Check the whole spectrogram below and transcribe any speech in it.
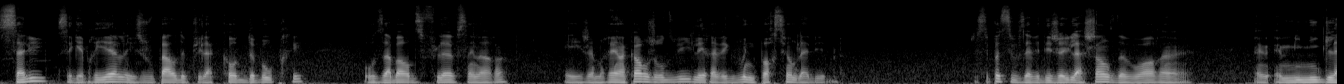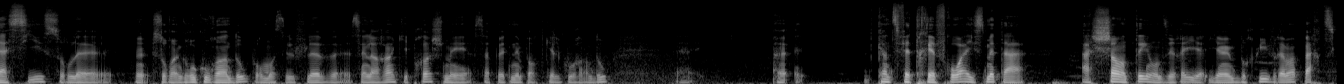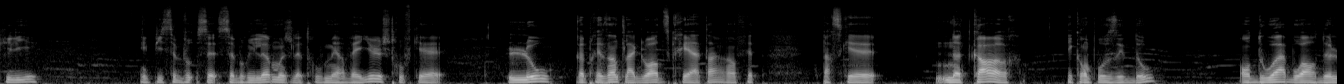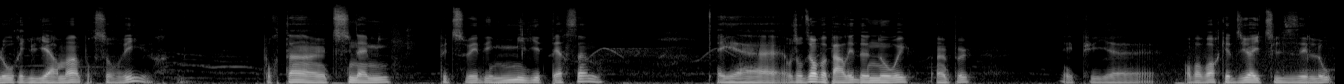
Salut, c'est Gabriel et je vous parle depuis la côte de Beaupré, aux abords du fleuve Saint-Laurent, et j'aimerais encore aujourd'hui lire avec vous une portion de la Bible. Je ne sais pas si vous avez déjà eu la chance de voir un, mini glacier sur, un gros courant d'eau. Pour moi, c'est le fleuve euh, Saint-Laurent qui est proche, mais ça peut être n'importe quel courant d'eau. Euh, quand il fait très froid, ils se mettent à, chanter, on dirait. il y, a, un bruit vraiment particulier et puis ce, bruit-là, moi, je le trouve merveilleux. Je trouve que l'eau représente la gloire du Créateur, en fait. Parce que notre corps est composé d'eau. On doit boire de l'eau régulièrement pour survivre. Pourtant, un tsunami peut tuer des milliers de personnes. Et euh, aujourd'hui, on va parler de Noé un peu. Et puis, euh, on va voir que Dieu a utilisé l'eau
